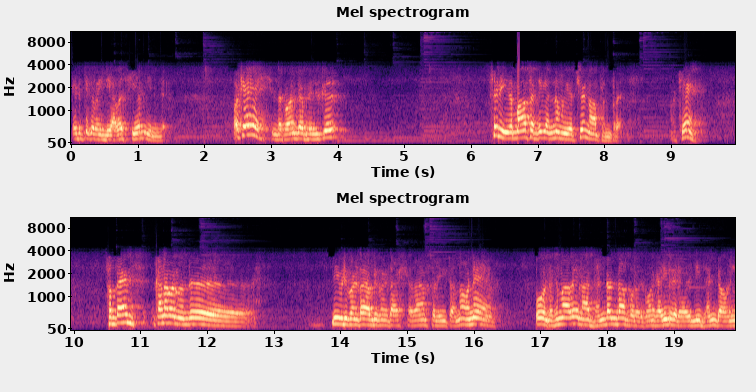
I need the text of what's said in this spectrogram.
எடுத்துக்க வேண்டிய அவசியம் இல்லை. ஓகே இந்த குழந்தை அப்படி இருக்கு? சரி இதை மாற்றத்துக்கு என்ன முயற்சியோ நான் பண்றேன். ஓகே சம்டைம்ஸ் கணவன் வந்து நீ இப்படி பண்ணிட்டா அப்படி பண்ணிட்டா? அதான் சொல்லிக்கிட்டோம்னா உடனே ஓ நிஜமாவே நான் தண்டம் தான் போல இருக்கு. உனக்கு அறிவு கிடையாது. நீ தண்டம் நீ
